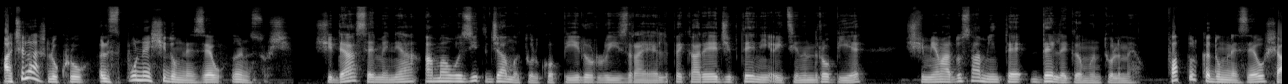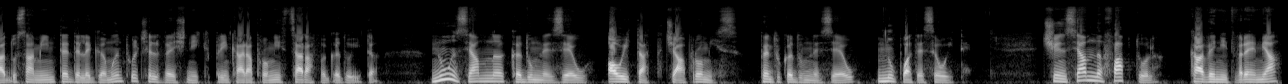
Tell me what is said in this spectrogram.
Același lucru îl spune și Dumnezeu însuși. Și de asemenea am auzit geamătul copiilor lui Israel pe care egiptenii îi țin în robie și mi-am adus aminte de legământul meu. Faptul că Dumnezeu și-a adus aminte de legământul cel veșnic prin care a promis țara făgăduită, nu înseamnă că Dumnezeu a uitat ce a promis, pentru că Dumnezeu nu poate să uite, ci înseamnă faptul că a venit vremea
